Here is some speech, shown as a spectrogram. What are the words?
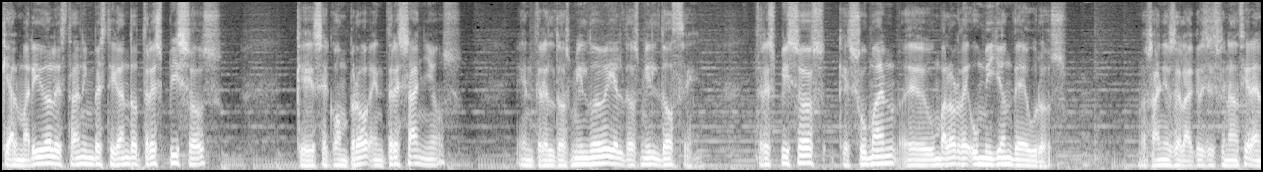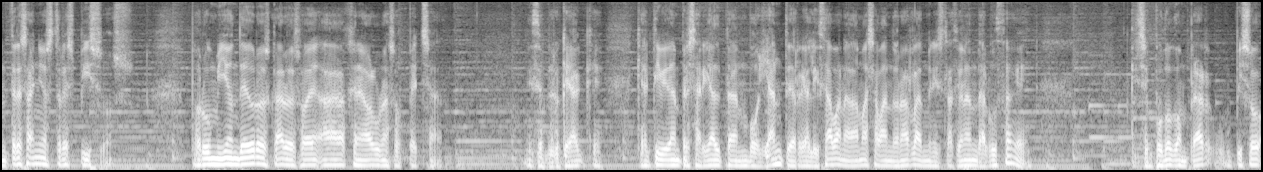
que al marido le están investigando tres pisos que se compró en tres años entre el 2009 y el 2012. Tres pisos que suman eh, un valor de un millón de euros. Los años de la crisis financiera, en tres años tres pisos. Por un millón de euros, claro, eso ha generado alguna sospecha. Dice, pero qué, actividad empresarial tan bollante realizaba nada más abandonar la administración andaluza que, se pudo comprar un piso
